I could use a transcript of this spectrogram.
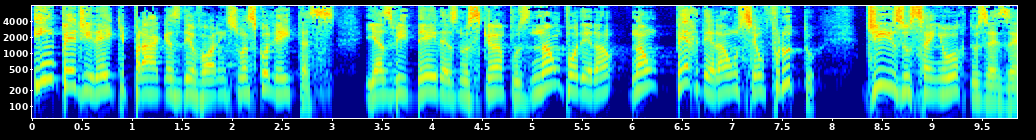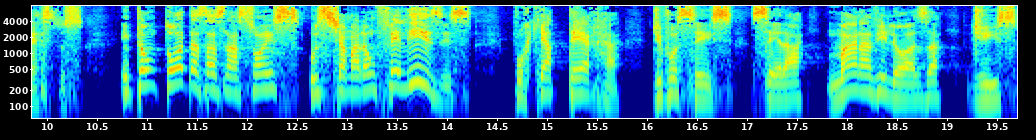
Impedirei que pragas devorem suas colheitas, e as videiras nos campos não poderão, não perderão o seu fruto, diz o Senhor dos exércitos. Então todas as nações os chamarão felizes, porque a terra de vocês será maravilhosa, diz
